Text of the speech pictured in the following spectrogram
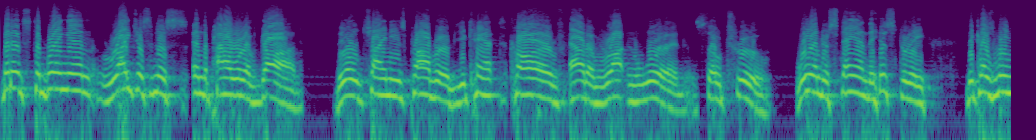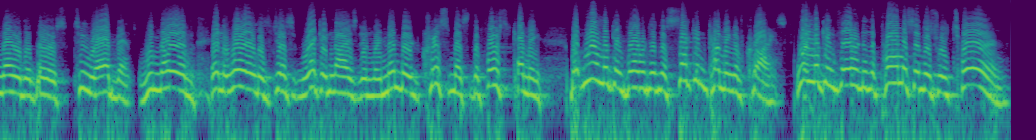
but it's to bring in righteousness and the power of God. The old Chinese proverb, you can't carve out of rotten wood. So true. We understand the history because we know that there's two advents. We know of, and the world has just recognized and remembered Christmas, the first coming. But we're looking forward to the second coming of Christ. We're looking forward to the promise of his return.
